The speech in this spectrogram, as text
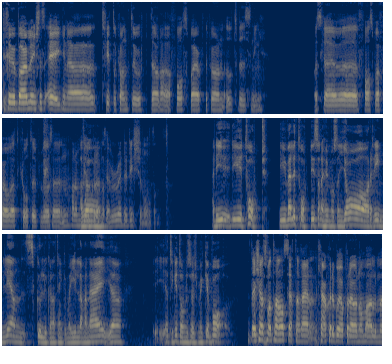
drog Bayern Münchens egna Twitterkonto upp där där Forsberg åkte på en utvisning. Och skrev eh, Forsberg får rött kort upp och sen hade de Alltså- bild på den och skrev Red Edition och sånt. Ja, Det är, ju- det är ju torrt. Det är ju väldigt torrt. Det är sådana humor som jag rimligen skulle kunna tänka mig att gilla, men nej, jag, jag tycker inte om det så mycket. Vad, Det känns som att han har sett den redan. Kanske det beror på då när Malmö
